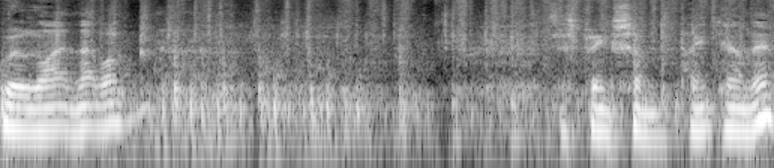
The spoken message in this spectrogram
We'll lighten that one. Just bring some paint down there.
